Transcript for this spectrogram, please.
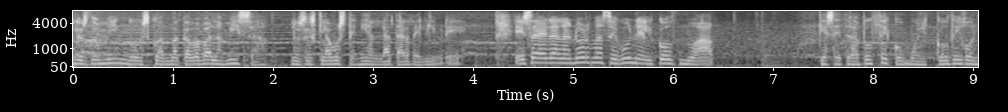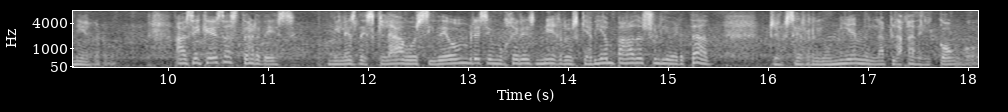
Los domingos, cuando acababa la misa, los esclavos tenían la tarde libre. Esa era la norma según el Code Noir, que se traduce como el Código Negro. Así que esas tardes, miles de esclavos y de hombres y mujeres negros que habían pagado su libertad se reunían en la Plaza del Congo,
